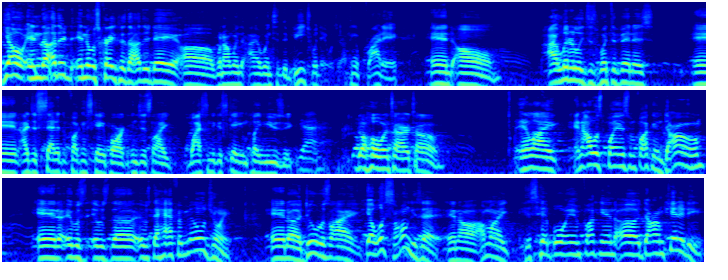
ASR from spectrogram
Yo, and the other and it was crazy because the other day, uh, when I went, I went to the beach. What day was it? I think it's Friday, and um, I literally just went to Venice, and I just sat at the fucking skate park and just like watched niggas skate and play music Yeah. the whole entire time. And like, and I was playing some fucking Dom, and it was it was the it was the half a mil joint. And uh, dude was like, "Yo, what song is that?" And uh, I'm like, "It's Hit Boy and fucking uh, Dom Kennedy."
